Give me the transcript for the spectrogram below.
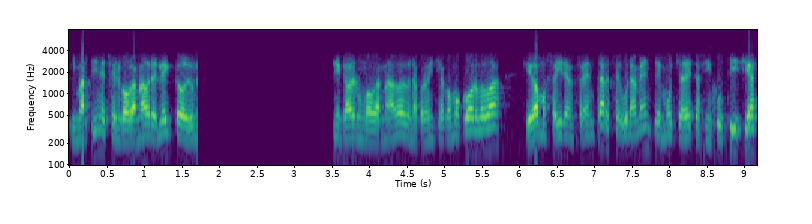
y Martín es el gobernador electo de una tiene que haber un gobernador de una provincia como Córdoba, que vamos a ir a enfrentar seguramente muchas de estas injusticias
